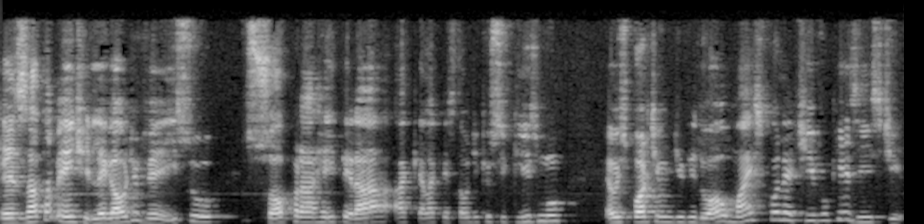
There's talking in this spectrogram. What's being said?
Exatamente, legal de ver. Isso só para reiterar aquela questão de que o ciclismo é o esporte individual mais coletivo que existe.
